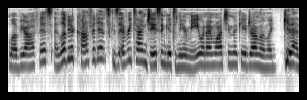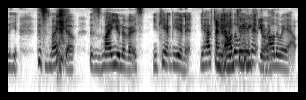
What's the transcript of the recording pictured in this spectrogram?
love your office. I love your confidence because every time Jason gets near me when I'm watching the K drama, I'm like, get out of here. This is my show. This is my universe. You can't be in it. You have to I'm be all the way in many it or all the way out.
